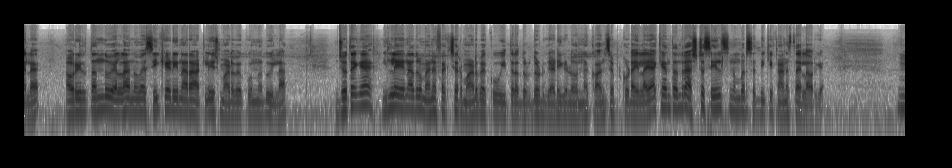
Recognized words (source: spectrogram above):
ಮೇಲೆ. ಅವ್ರು ಇಲ್ಲಿ ತಂದು ಎಲ್ಲನೂ ಸಿ ಕೆ ಡಿನಾರ ಅಟ್ಲೀಸ್ಟ್ ಮಾಡಬೇಕು ಅನ್ನೋದು ಇಲ್ಲ. ಜೊತೆಗೆ ಇಲ್ಲೇ ಏನಾದರೂ ಮ್ಯಾನುಫ್ಯಾಕ್ಚರ್ ಮಾಡಬೇಕು, ಈ ಥರ ದೊಡ್ಡ ದೊಡ್ಡ ಗಾಡಿಗಳು ಅನ್ನೋ ಕಾನ್ಸೆಪ್ಟ್ ಕೂಡ ಇಲ್ಲ. ಯಾಕೆ ಅಂತಂದರೆ ಅಷ್ಟು ಸೇಲ್ಸ್ ನಂಬರ್ ಸದ್ಯಕ್ಕೆ ಕಾಣಿಸ್ತಾ ಇಲ್ಲ ಅವ್ರಿಗೆ. ಹ್ಞೂ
